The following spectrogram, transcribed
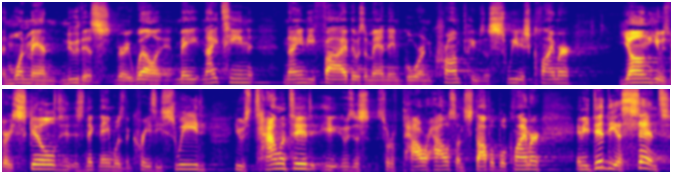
And one man knew this very well. In May 1995, there was a man named Goran Kropp. He was a Swedish climber. Young, he was very skilled. His nickname was the Crazy Swede. He was talented. He, was this sort of powerhouse, unstoppable climber. And he did the ascent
